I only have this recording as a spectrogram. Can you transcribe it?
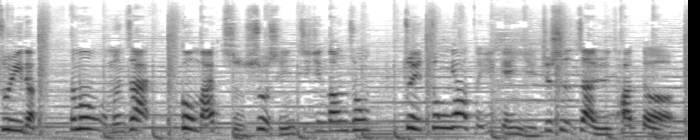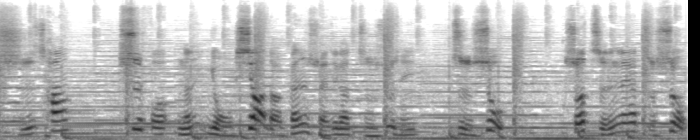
注意的。那么我们在购买指数型基金当中，最重要的一点，也就是在于它的持仓是否能有效的跟随这个指数型指数。所指的那个指数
